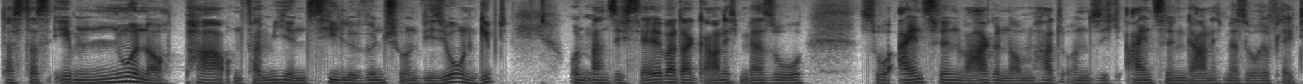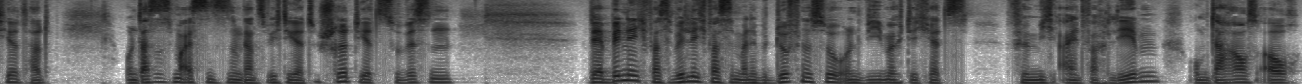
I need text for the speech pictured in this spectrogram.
dass das eben nur noch Paar- und Familienziele, Wünsche und Visionen gibt und man sich selber da gar nicht mehr so, so einzeln wahrgenommen hat und sich einzeln gar nicht mehr so reflektiert hat. Und das ist meistens ein ganz wichtiger Schritt, jetzt zu wissen, wer bin ich, was will ich, was sind meine Bedürfnisse und wie möchte ich jetzt für mich einfach leben, um daraus auch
